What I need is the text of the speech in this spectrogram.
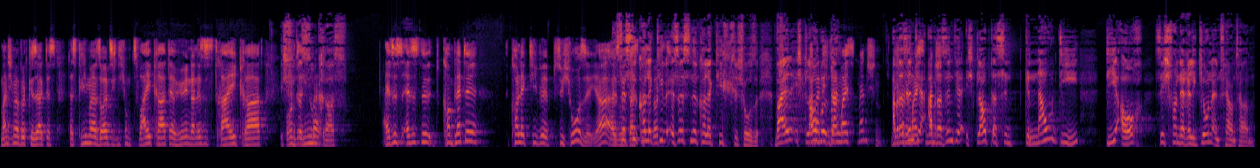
Manchmal wird gesagt, dass das Klima soll sich nicht um zwei Grad erhöhen, dann ist es drei Grad. Ich finde das niemand, so krass. Es ist, es ist eine komplette kollektive Psychose, ja. Also es ist eine kollektive, es ist eine Kollektivpsychose, weil ich glaube, aber nicht den meisten Menschen. Nicht aber da sind ja, aber da sind ja, ich glaube, das sind genau die, die auch sich von der Religion entfernt haben.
